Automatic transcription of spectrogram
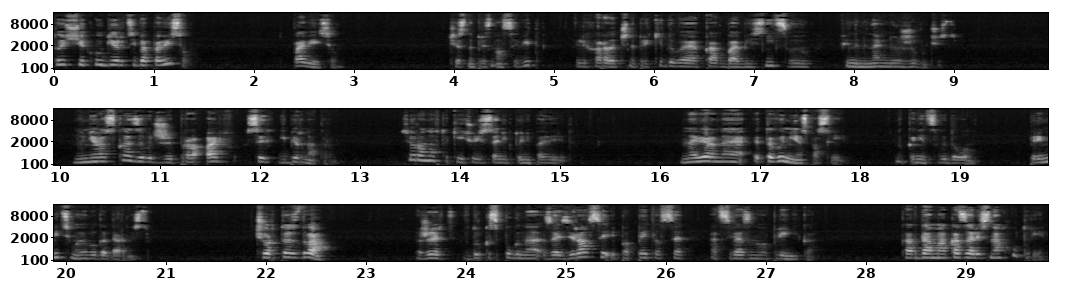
Тощий Кугер тебя повесил? Повесил. Честно признался вид, лихорадочно прикидывая, как бы объяснить свою феноменальную живучесть. Но не рассказывать же про Альф с их гибернатором. Все равно в такие чудеса никто не поверит. Наверное, это вы меня спасли, наконец выдал он. Примите мою благодарность. Черт из два! Жертв вдруг испуганно зазирался и попятился от связанного пленника. Когда мы оказались на хуторе,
